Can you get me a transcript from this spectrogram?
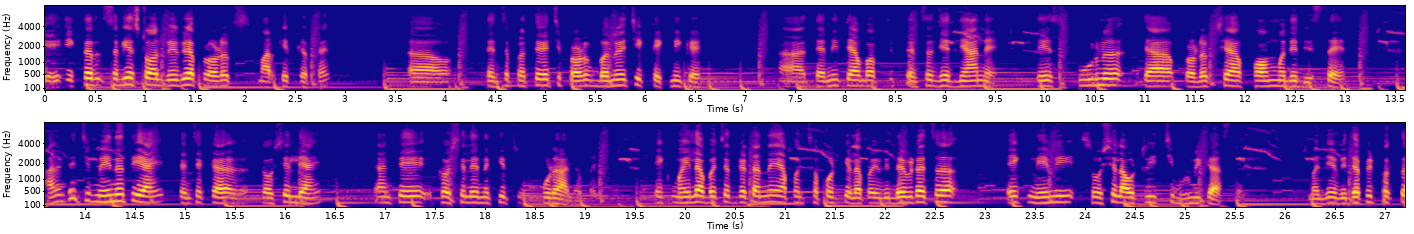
एकतर सगळे स्टॉल वेगवेगळ्या प्रॉडक्ट्स मार्केट करत आहेत त्यांचं प्रत्येकाची प्रॉडक्ट बनवायची एक टेक्निक आहे. त्यांनी त्या बाबतीत त्यांचं जे ज्ञान आहे ते पूर्ण त्या प्रॉडक्टच्या फॉर्ममध्ये दिसतंय. आणि त्यांची मेहनती आहे त्यांचे क कौशल्य आहे. आणि ते कौशल्य नक्कीच पुढं आलं पाहिजे. एक महिला बचत गटांनाही आपण सपोर्ट केला पाहिजे. विद्यापीठाचं एक नेहमी सोशल आउटरीचची भूमिका असते. म्हणजे विद्यापीठ फक्त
